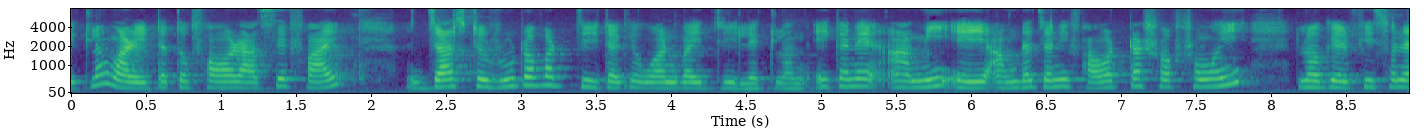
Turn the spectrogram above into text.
লিখলাম, আর এটা তো পাওয়ার আছে ফাইভ জাস্ট রুট ওভার থ্রিটাকে ওয়ান বাই থ্রি লিখলাম। এখানে আমি এই, আমরা জানি পাওয়ারটা সবসময়ই লগের পিছনে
